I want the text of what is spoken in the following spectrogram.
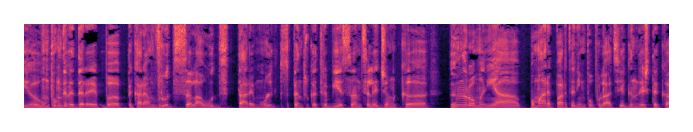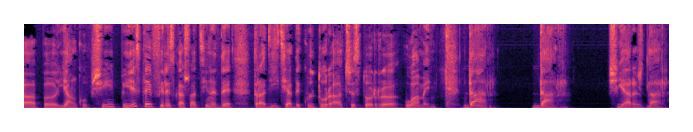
e un punct de vedere pe, pe care am vrut să-l aud tare mult, pentru că trebuie să înțelegem că în România, o mare parte din populație gândește ca uh, Iancu și este firesc așa, ține de tradiția, de cultura acestor uh, oameni. Dar, dar, și iarăși dar,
